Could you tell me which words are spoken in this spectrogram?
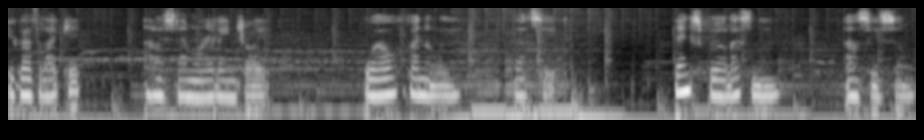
You guys like it? At least I'm really enjoy it. Well, finally, that's it. Thanks for listening. I'll see you soon.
